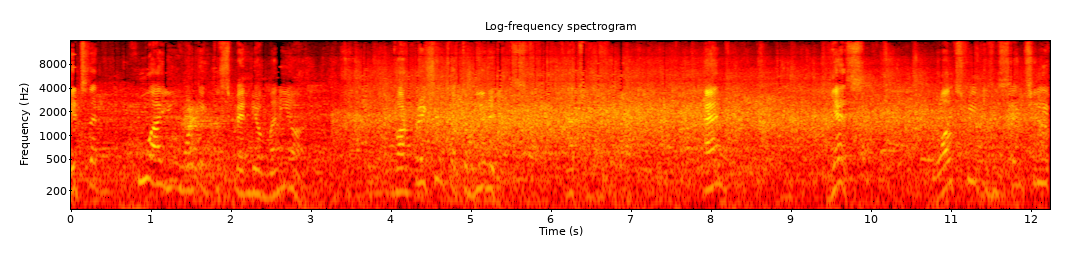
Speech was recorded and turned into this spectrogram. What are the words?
It's that who are you wanting to spend your money on? Corporations or communities? That's and yes, Wall Street is essentially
